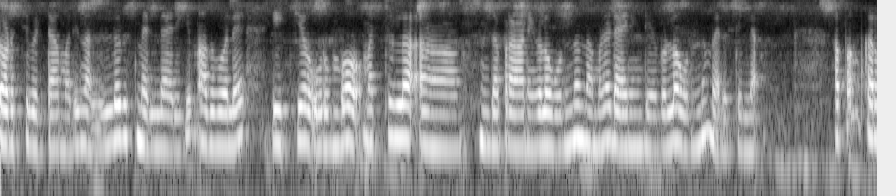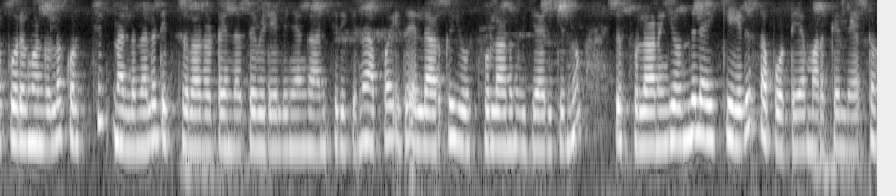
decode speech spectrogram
തുടച്ചു വിട്ടാൽ മതി. നല്ലൊരു സ്മെല്ലായിരിക്കും. അതുപോലെ ഈച്ചയോ ഉറുമ്പോ മറ്റുള്ള എന്താ പ്രാണികളോ ഒന്നും നമ്മുടെ ഡൈനിങ് ടേബിളിലോ ഒന്നും വരത്തില്ല. അപ്പം കർപ്പൂരം കൊണ്ടുള്ള കുറച്ച് നല്ല നല്ല ടിപ്സുകളാണ് കേട്ടോ ഇന്നത്തെ വീഡിയോയിൽ ഞാൻ കാണിച്ചിരിക്കുന്നത്. അപ്പോൾ ഇത് എല്ലാവർക്കും യൂസ്ഫുൾ ആണെന്ന് വിചാരിക്കുന്നു. യൂസ്ഫുൾ ആണെങ്കിൽ ഒന്ന് ലൈക്ക് ചെയ്ത് സപ്പോർട്ട് ചെയ്യാൻ മറക്കല്ലേ കേട്ടോ.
